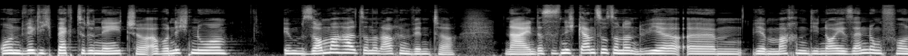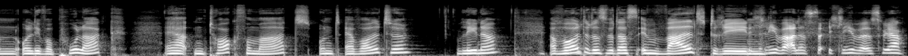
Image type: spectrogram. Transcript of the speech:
und wirklich back to the nature, aber nicht nur im Sommer halt, sondern auch im Winter. Nein, das ist nicht ganz so, sondern wir, ähm, wir machen die neue Sendung von Oliver Polak. Er hat ein Talkformat und er wollte, Lena, er wollte, dass wir das im Wald drehen. Ich liebe alles, ich liebe es, ja.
